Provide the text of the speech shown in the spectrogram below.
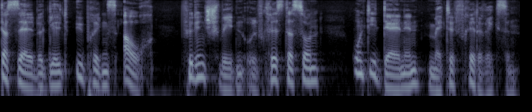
Dasselbe gilt übrigens auch für den Schweden Ulf Christasson und die Dänin Mette Frederiksen.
